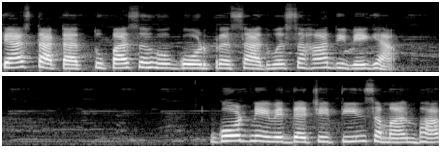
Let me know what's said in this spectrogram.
त्याच ताटात तुपासह गोड प्रसाद व सहा दिवे घ्या. गोड नैवेद्याचे तीन समान भाग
